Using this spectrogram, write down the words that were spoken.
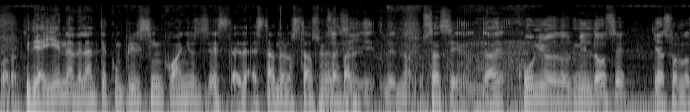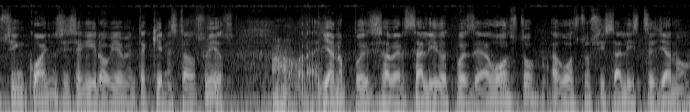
Correcto. Y de ahí en adelante cumplir cinco años estando en los Estados Unidos. O sea, junio de 2012 ya son los cinco años y seguir obviamente aquí en Estados Unidos. Ahora, ya no puedes haber salido después de agosto. Agosto si saliste ya no,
